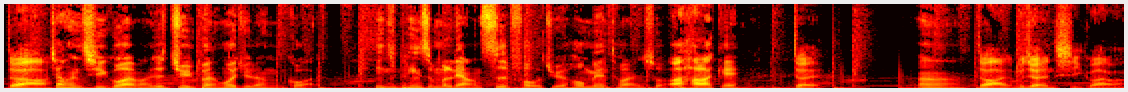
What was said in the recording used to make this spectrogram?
对啊，这样很奇怪嘛，就剧本会觉得很怪。你嗯凭什么两次否决，后面突然说啊好了给？对，嗯，对啊、你不觉得很奇怪吗？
